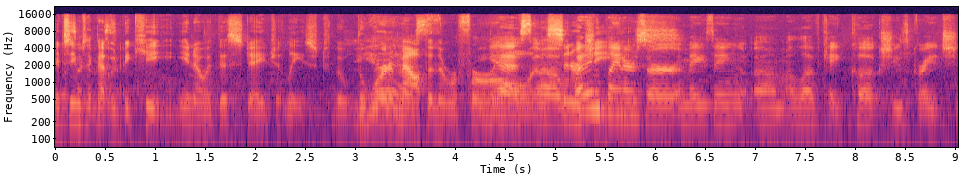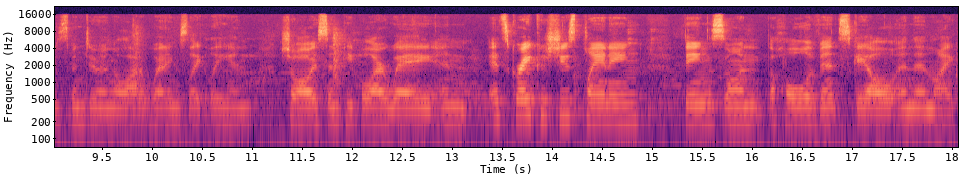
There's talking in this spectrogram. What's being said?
It seems like that would be key, you know, at this stage at least. The, the word of mouth and the referral yes, and the uh, synergy. wedding planners are amazing. Um, I love Kate Cook. She's great. She's been doing a lot of weddings lately, and she'll always send people our way. And it's great because she's planning things on the whole event scale, and then like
